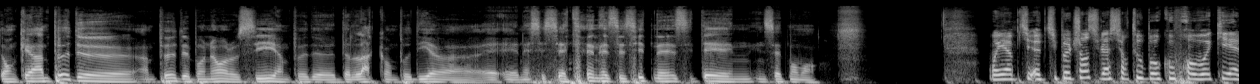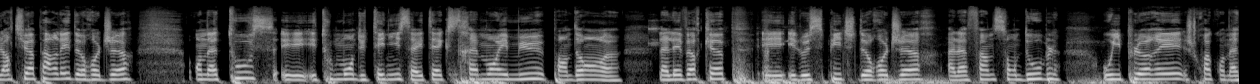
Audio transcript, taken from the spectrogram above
donc un peu de, un peu de bonheur aussi, un peu de, de luck, on peut dire, et, et nécessite, nécessite, nécessité en, en ce moment. Oui, un petit, un petit peu de chance, tu l'as surtout beaucoup provoqué. Alors, tu as parlé de Roger. On a tous, et, et tout le monde du tennis a été extrêmement ému pendant euh, la Lever Cup et, et, le speech de Roger à la fin de son double, où il pleurait. Je crois qu'on a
